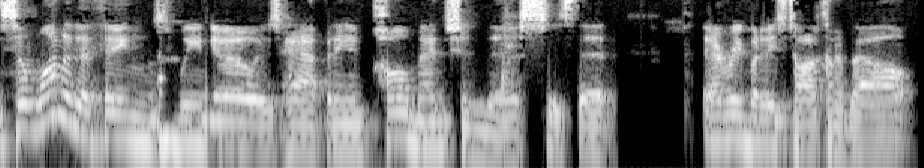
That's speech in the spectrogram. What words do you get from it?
so, one of the things we know is happening, and Paul mentioned this, is that everybody's talking about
